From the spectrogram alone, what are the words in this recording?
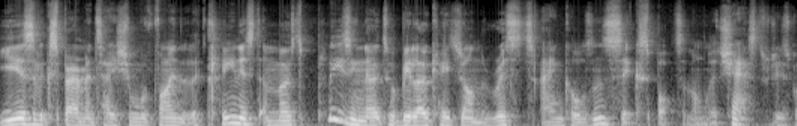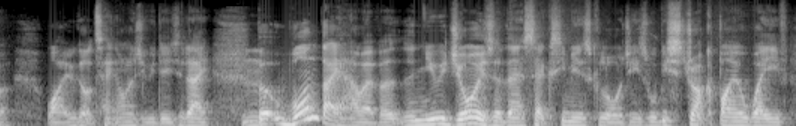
Years of experimentation would find that the cleanest and most pleasing notes would be located on the wrists, ankles, and six spots along the chest, which is why we've got technology we do today. Hmm. But one day, however, the new joys of their sexy musical orgies will be struck by a wave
